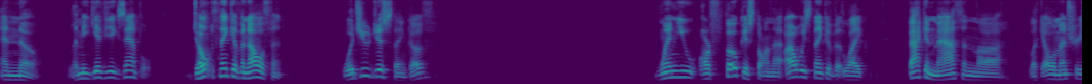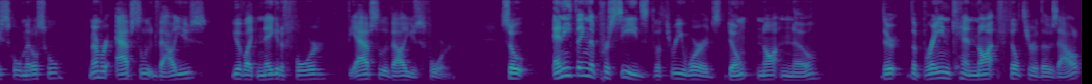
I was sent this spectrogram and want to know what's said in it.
and no. Let me give you example. Don't think of an elephant. What'd you just think of? when you are focused on that, I always think of it like back in math and the like elementary school, middle school. Remember absolute values? You have like negative four. The absolute value is four. So anything that precedes the three words don't, not, no, there the brain cannot filter those out.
